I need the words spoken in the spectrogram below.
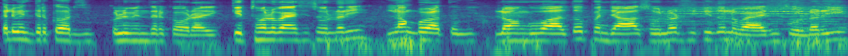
ਕੁਲਵਿੰਦਰ ਕੌਰ ਜੀ। ਕੁਲਵਿੰਦਰ ਕੌਰ ਆ ਜੀ। ਕਿੱਥੋਂ ਲਵਾਇਆ ਸੀ ਸੋਲਰ ਜੀ? ਲੌਂਗੋਵਾਲ ਤੋਂ ਜੀ। ਲੌਂਗੋਵਾਲ ਤੋਂ ਪੰਜਾਬ ਸੋਲਰ ਸਿਟੀ ਤੋਂ ਲਵਾਇਆ ਸੀ ਸੋਲਰ ਜੀ।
